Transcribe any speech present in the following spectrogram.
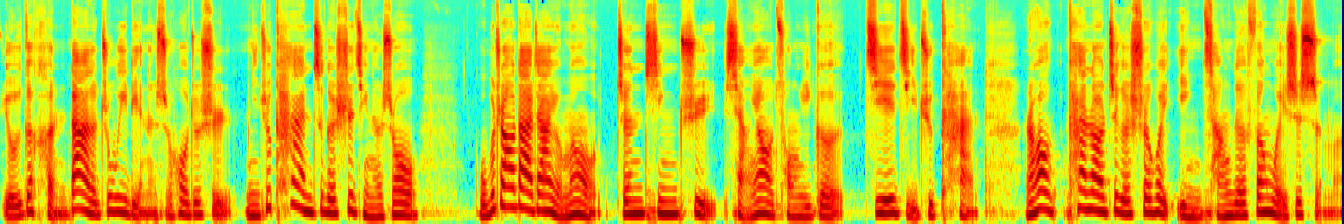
有一个很大的注意点的时候，就是你去看这个事情的时候，我不知道大家有没有真心去想要从一个阶级去看，然后看到这个社会隐藏的氛围是什么？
